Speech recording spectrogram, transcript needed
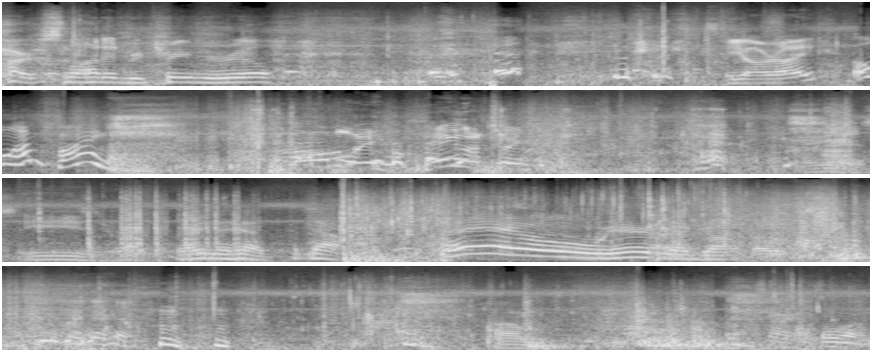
Heart slotted retriever reel. You all right? Oh, I'm fine. Oh boy, hang on to it. There he is. Easy, right, right in the head. Now. Oh, there you go. Um, Sorry, Hold on.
